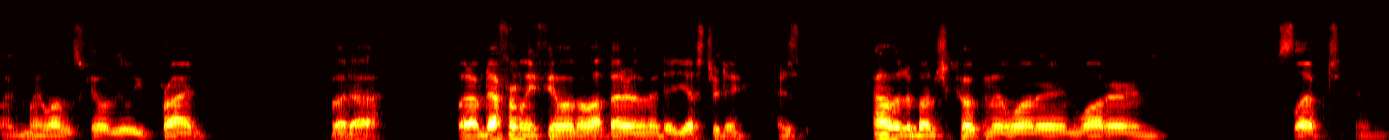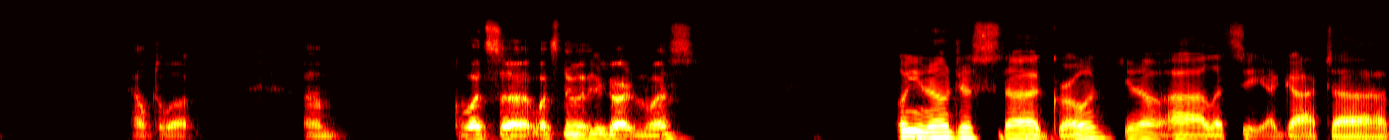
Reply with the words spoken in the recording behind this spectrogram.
My lungs feel really fried, but uh, but I'm definitely feeling a lot better than I did yesterday. I just pounded a bunch of coconut water and water and slept and helped a lot. Um, what's uh what's new with your garden, Wes? Oh, you know, just uh, growing. You know, uh, let's see. I got uh,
